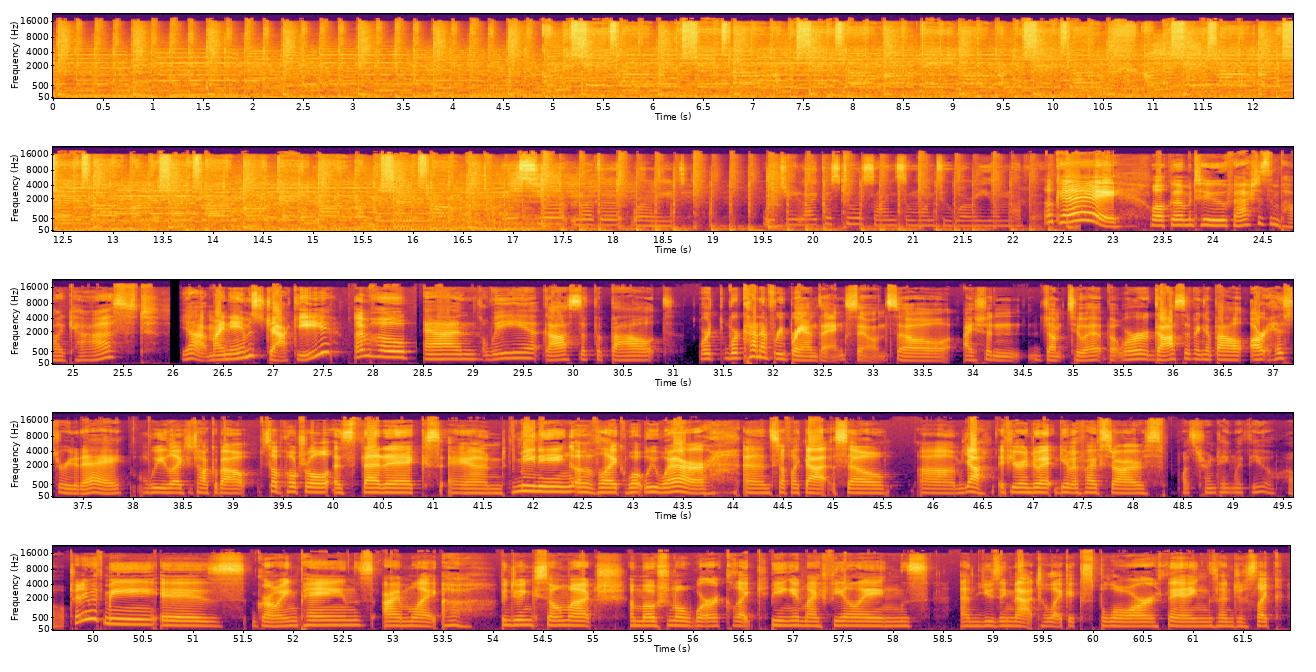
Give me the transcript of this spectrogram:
Okay, welcome to Fashism Podcast. Yeah, my name's Jackie, I'm Hope. and we gossip about. We're we're kind of rebranding soon, so I shouldn't jump to it. But we're gossiping about art history today. We like to talk about subcultural aesthetics and the meaning of like what we wear and stuff like that. So, um, yeah, if you're into it, give it five stars. What's trending with you, Hope? Trending with me is growing pains. I'm like, ugh, been doing so much emotional work, like being in my feelings and using that to like explore things and just like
